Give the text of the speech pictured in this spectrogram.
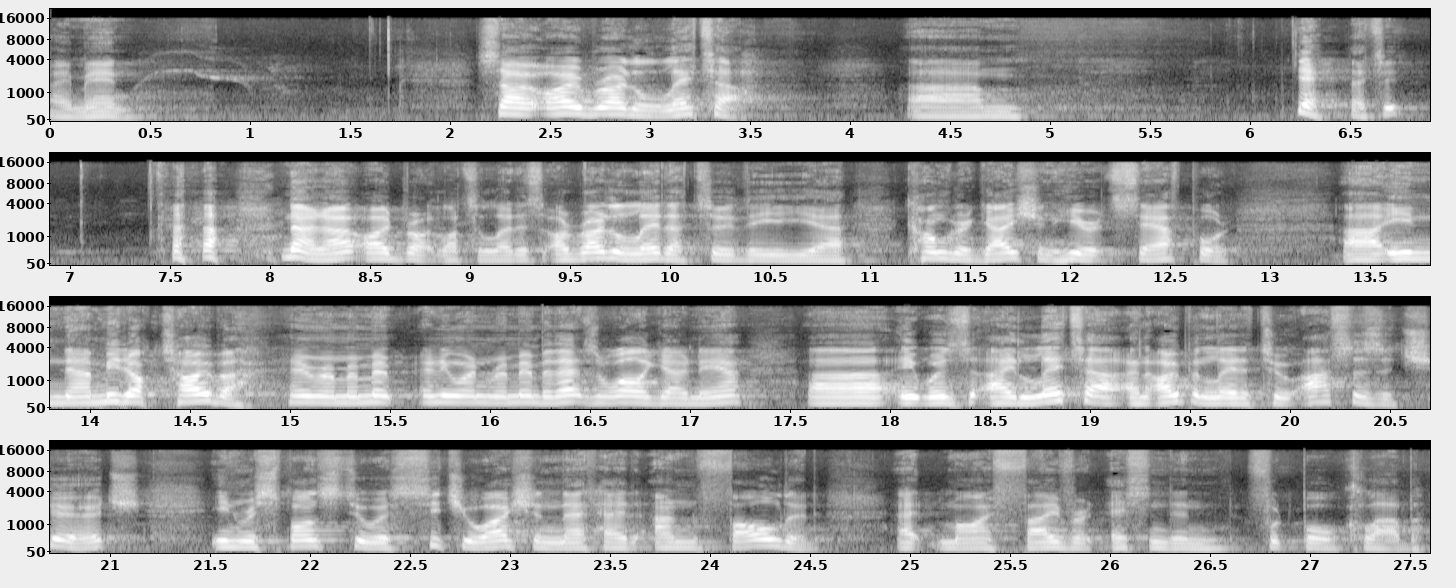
Amen. So I wrote a letter. Um, yeah, that's it. no, no, I wrote lots of letters. I wrote a letter to the uh, congregation here at Southport uh, in uh, mid October. Anyone remember, that? It was a while ago now. Uh, it was a letter, an open letter to us as a church in response to a situation that had unfolded at my favourite Essendon football club,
